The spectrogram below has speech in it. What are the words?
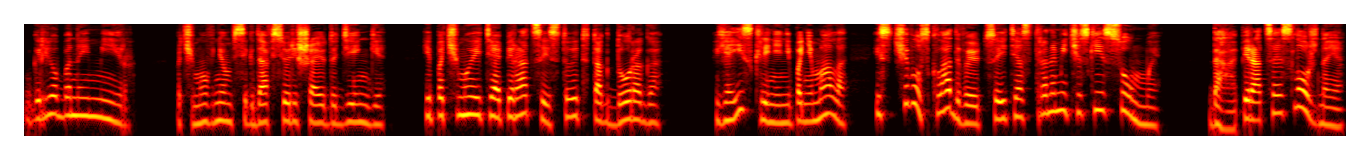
Грёбаный мир. Почему в нем всегда все решают деньги? И почему эти операции стоят так дорого? Я искренне не понимала, из чего складываются эти астрономические суммы. Да, операция сложная,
